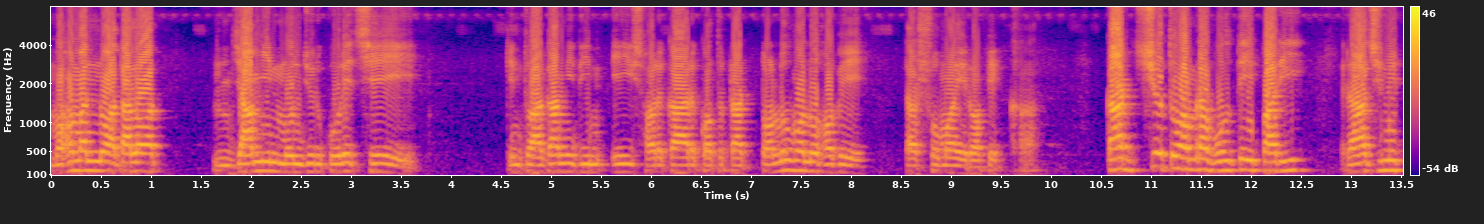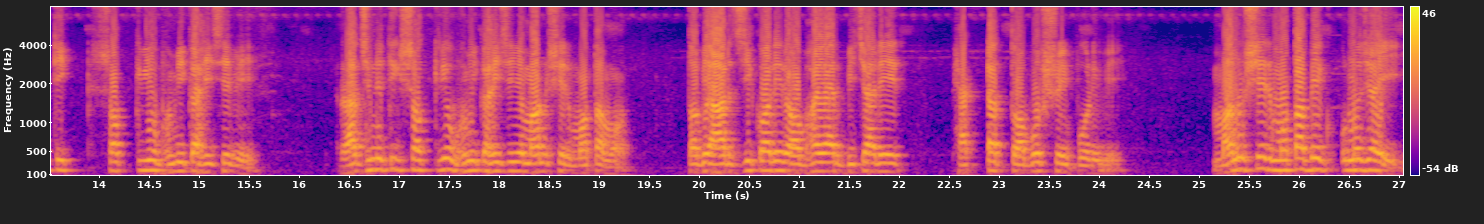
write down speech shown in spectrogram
মহামান্য আদালত জামিন মঞ্জুর করেছে। কিন্তু আগামী দিন এই সরকার কতটা টলমল হবে, তার সময়ের অপেক্ষা। কার্যত আমরা বলতেই পারি, রাজনৈতিক সক্রিয় ভূমিকা হিসেবে, রাজনৈতিক সক্রিয় ভূমিকা হিসেবে মানুষের মতামত। তবে আরজি করের অভয়ার বিচারের ফ্যাক্টর তো অবশ্যই পড়বে। মানুষের মতাবেগ অনুযায়ী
